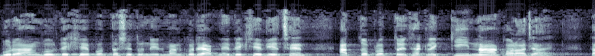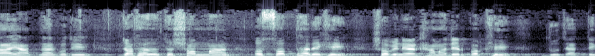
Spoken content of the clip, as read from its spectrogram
বুড়ো আঙ্গুল দেখিয়ে পদ্মা সেতু নির্মাণ করে আপনি দেখিয়ে দিয়েছেন, আত্মপ্রত্যয় থাকলে কি না করা যায়? তাই আপনার প্রতি যথাযথ সম্মান ও শ্রদ্ধা রেখে সবিনয় খামাদের পক্ষে দু চারটি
